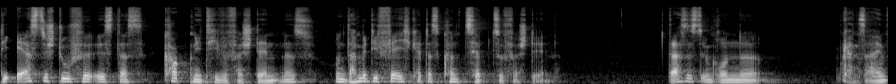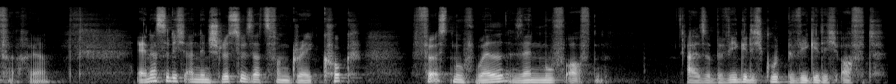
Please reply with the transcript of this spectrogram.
Die erste Stufe ist das kognitive Verständnis und damit die Fähigkeit, das Konzept zu verstehen. Das ist im Grunde ganz einfach. Ja. Erinnerst du dich an den Schlüsselsatz von Greg Cook? First move well, then move often. Also bewege dich gut, bewege dich oft.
